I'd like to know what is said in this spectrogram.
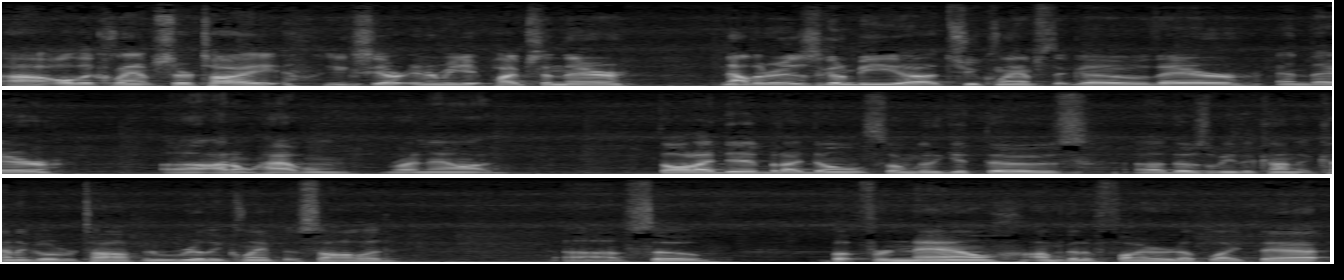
Uh, all the clamps are tight. You can see our intermediate pipes in there. Now there is gonna be uh, two clamps that go there and there. Uh, I don't have them right now. I thought I did, but I don't, so I'm gonna get those uh, those will be the kind that kind of go over top and really clamp it solid. Uh, so, but for now, I'm gonna fire it up like that.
